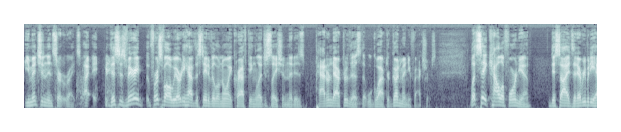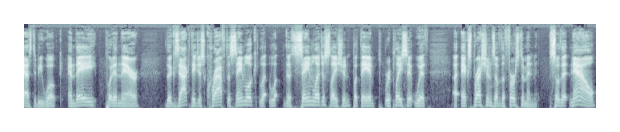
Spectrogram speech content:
you mentioned insert rights. I, this is very. First of all, we already have the state of Illinois crafting legislation that is patterned after this that will go after gun manufacturers. Let's say California decides that everybody has to be woke, and they put in there the exact. They just craft the same look, le, le- the same legislation, but they replace it with uh, expressions of the First Amendment, so that now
